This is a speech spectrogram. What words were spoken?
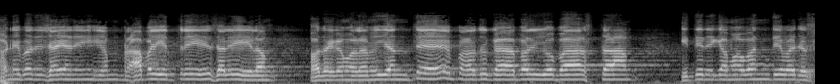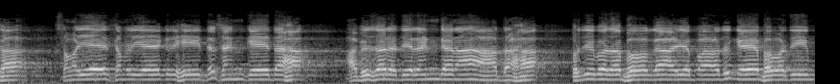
फणिपतिशयनीयम् प्रापयित्री सलीलम् पदकमलमियन्ते पादुका पर्युपास्ताम् इति निगमवन्ति वजसा समये समये गृहीतसङ्केतः अभिसरति रङ्गनाथः प्रतिपदभोगाय पादुके भवतीम्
